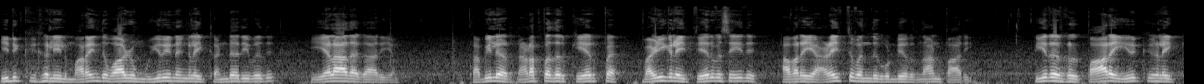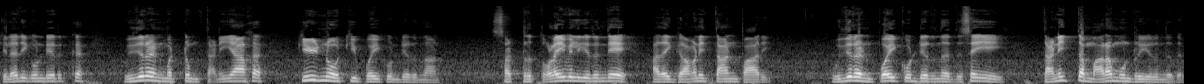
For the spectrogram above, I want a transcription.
இடுக்குகளில் மறைந்து வாழும் உயிரினங்களை கண்டறிவது இயலாத காரியம். கபிலர் நடப்பதற்கு ஏற்ப வழிகளை தேர்வு செய்து அவரை அழைத்து வந்து கொண்டிருந்தான் பாரி. வீரர்கள் பாறை இருக்குகளை கிளறி கொண்டிருக்க உதிரன் மட்டும் தனியாக கீழ்நோக்கி போய்க் கொண்டிருந்தான். சற்று தொலைவில் இருந்தே அதை கவனித்தான் பாரி. உதிரன் போய்க் கொண்டிருந்த திசையை தனித்த மரம் ஒன்று இருந்தது.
